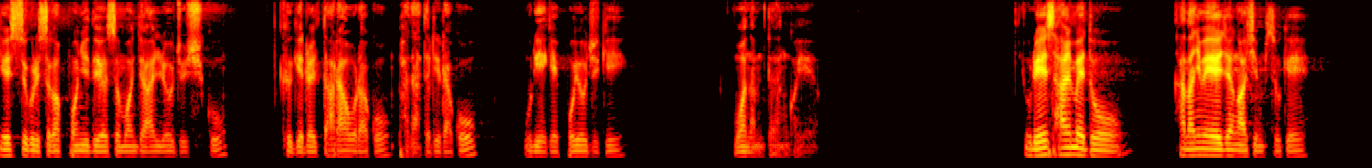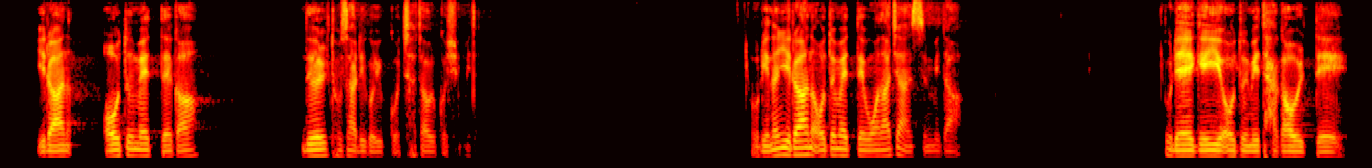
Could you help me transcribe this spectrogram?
예수 그리스도가 본이 되어서 먼저 알려 주시고 그 길을 따라오라고 받아들이라고 우리에게 보여주기 원한다는 거예요. 우리의 삶에도 하나님의 예정하심 속에 이러한 어둠의 때가 늘 도사리고 있고 찾아올 것입니다. 우리는 이러한 어둠의 때 원하지 않습니다. 우리에게 이 어둠이 다가올 때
